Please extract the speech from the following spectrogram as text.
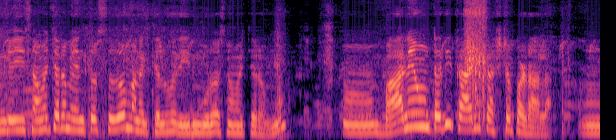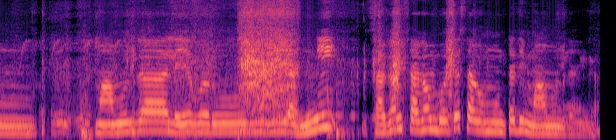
ఇంకా ఈ సంవత్సరం ఎంత వస్తుందో మనకు తెలియదు. ఇది మూడో సంవత్సరము. బాగానే ఉంటుంది కానీ కష్టపడాల. మామూలుగా లేబరు ఇవి అన్నీ సగం సగం పోతే సగం ఉంటుంది మామూలుగా ఇంకా.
